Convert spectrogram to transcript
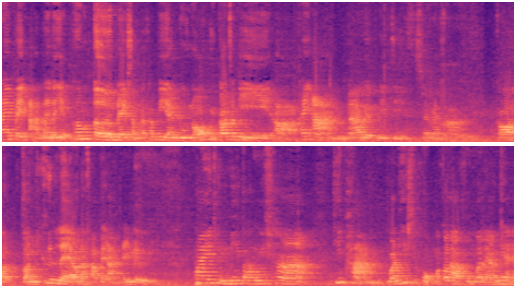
ให้ไปอ่านรายละเอียดเพิ่มเติมในสำนักทะเบียนดูเนาะมันก็จะมีอ่าให้อ่านอยู่หน้าเว็บดีจีใช่ไหมคะก็ตอนนี้ขึ้นแล้วนะคะไปอ่านได้เลยทำไมถึงมีบางวิชาที่ผ่านวันที่ 16 มกราคมมาแล้วเนี่ย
